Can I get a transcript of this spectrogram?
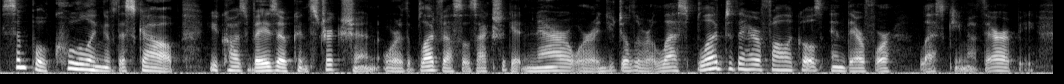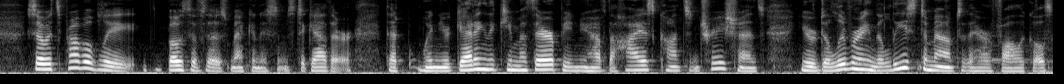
simple cooling of the scalp, you cause vasoconstriction, or the blood vessels actually get narrower, and you deliver less blood to the hair follicles and therefore less chemotherapy. So it's probably both of those mechanisms together that when you're getting the chemotherapy and you have the highest concentrations, you're delivering the least amount to the hair follicles,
